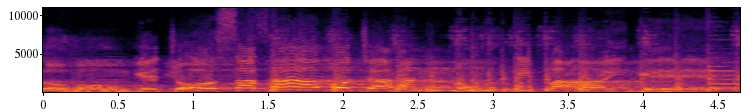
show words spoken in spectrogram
होंगे जो सजा वो जहन्नुम की पाएँगे।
